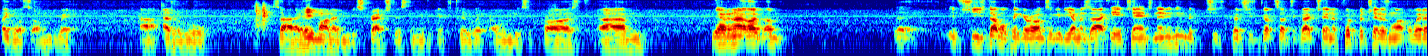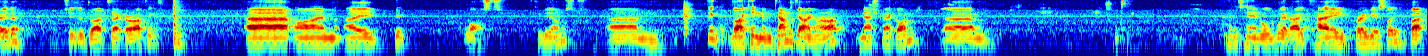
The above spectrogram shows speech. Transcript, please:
legless on wet uh, as a rule. So he might even be scratched this thing if it gets too wet. I wouldn't be surprised. Um, yeah, but no, I, I, uh, if she's double figure odds, I give Yamazaki a chance in anything, but she's because she's got such a great turn of foot, but she doesn't like the wet either. She's a dry tracker, I think. Uh, I'm a bit lost, to be honest. Um, I think Vikingdom Comes going all right. Nash back on. Um, has handled wet okay previously, but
